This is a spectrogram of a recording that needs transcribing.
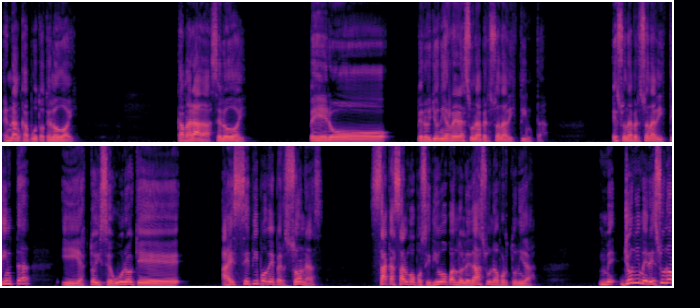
Hernán Caputo, te lo doy. Camarada, se lo doy. Pero. Pero Johnny Herrera es una persona distinta. Es una persona distinta y estoy seguro que a ese tipo de personas sacas algo positivo cuando le das una oportunidad. Johnny merece una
